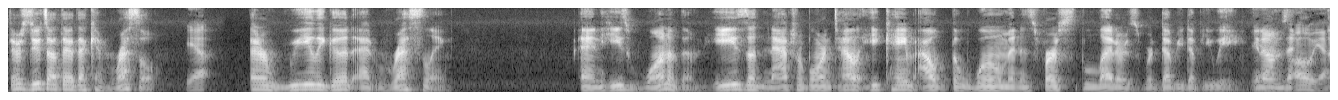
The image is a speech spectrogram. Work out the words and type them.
there's dudes out there that can wrestle. Yeah. That are really good at wrestling. And he's one of them. He's a natural born talent. He came out the womb and his first letters were WWE you know what I'm saying? Oh yeah.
